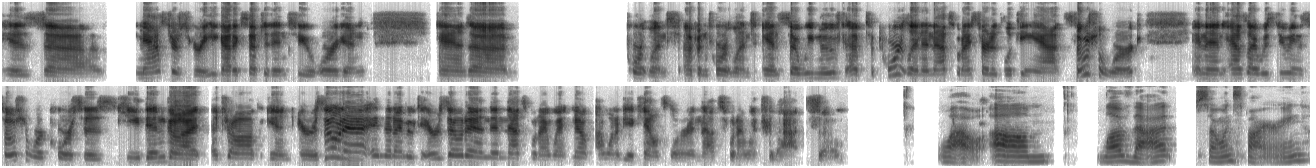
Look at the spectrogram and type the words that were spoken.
his uh, master's degree. He got accepted into Oregon and uh, Portland, up in Portland. And so we moved up to Portland, and that's when I started looking at social work. And then as I was doing the social work courses, he then got a job in Arizona, and then I moved to Arizona, and then that's when I went, no, I want to be a counselor, and that's when I went for that. So. Wow. Um, love that. So inspiring.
